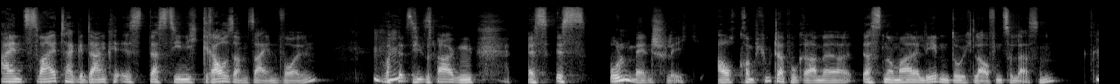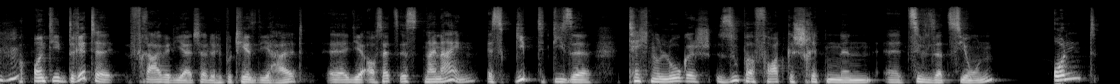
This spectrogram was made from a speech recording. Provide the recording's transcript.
Ein zweiter Gedanke ist, dass sie nicht grausam sein wollen, mhm. weil sie sagen, es ist unmenschlich, auch Computerprogramme das normale Leben durchlaufen zu lassen. Mhm. Und die dritte Frage, die er stellt, Hypothese, die halt, äh, die aufsetzt, ist, nein, nein, es gibt diese technologisch super fortgeschrittenen äh, Zivilisationen und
